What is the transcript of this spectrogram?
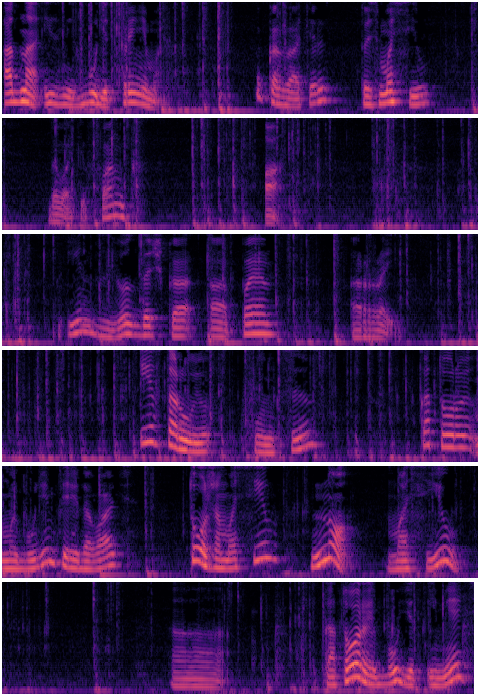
Одна из них будет принимать указатель, то есть массив. Давайте func a int звездочка ap array. И вторую функцию, в которую мы будем передавать тоже массив, но массив, э, который будет иметь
